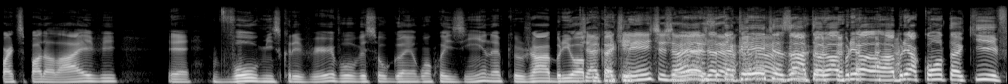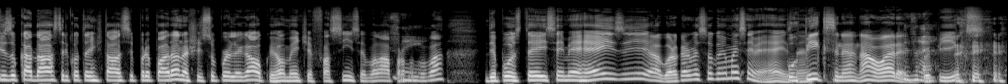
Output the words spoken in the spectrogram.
participar da live. É, vou me inscrever, vou ver se eu ganho alguma coisinha, né? Porque eu já abri o já aplicativo. Já cliente, já é. Já tem cliente, exato. Eu abri, a, abri a conta aqui, fiz o cadastro enquanto a gente tava se preparando, achei super legal, porque realmente é facinho, você vai lá, pá, pá, pá, depositei 100 mil reais e agora eu quero ver se eu ganho mais 100 mil reais, Por né? Pix, né? Na hora. Pois é. Por Pix.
